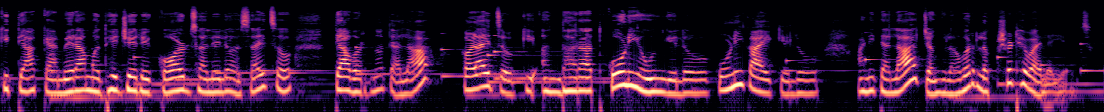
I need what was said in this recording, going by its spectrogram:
की त्या कॅमेरामध्ये जे रेकॉर्ड झालेलं असायचं त्यावरनं त्याला कळायचं की अंधारात कोण येऊन गेलं कोणी काय केलं आणि त्याला जंगलावर लक्ष ठेवायला यायचं.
